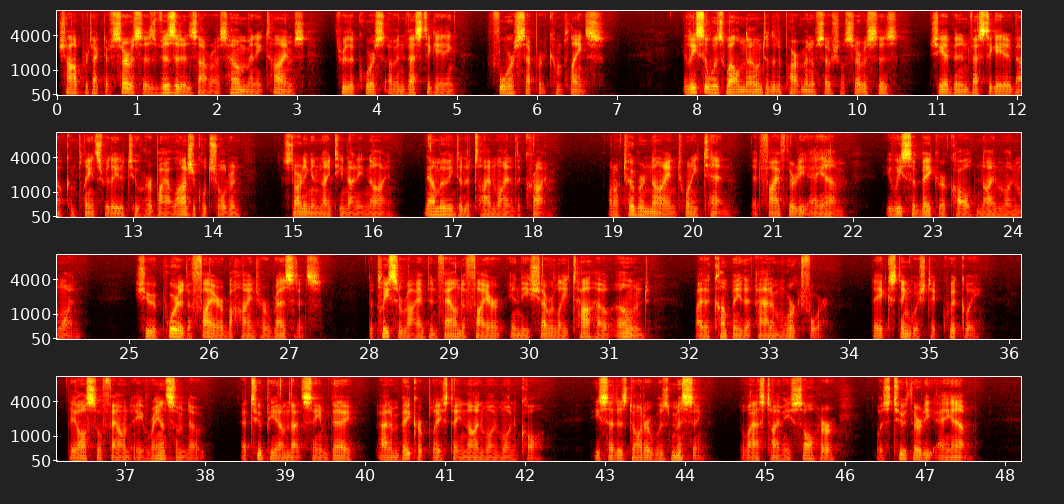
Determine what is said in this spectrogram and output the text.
Child Protective Services visited Zahra's home many times through the course of investigating four separate complaints. Elisa was well known to the Department of Social Services she had been investigated about complaints related to her biological children starting in 1999. Now moving to the timeline of the crime. On October 9, 2010, at 5:30 a.m., Elisa Baker called 911. She reported a fire behind her residence. The police arrived and found a fire in the Chevrolet Tahoe owned by the company that Adam worked for. They extinguished it quickly. They also found a ransom note. At 2 p.m. that same day, Adam Baker placed a 911 call. He said his daughter was missing. The last time he saw her was 2:30 a.m.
